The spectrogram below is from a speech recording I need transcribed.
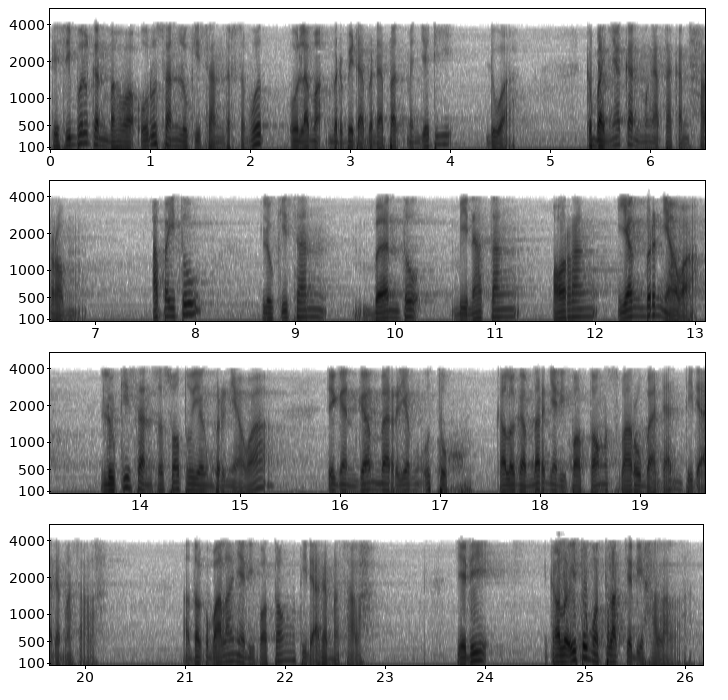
Disimpulkan bahwa urusan lukisan tersebut ulama berbeda pendapat menjadi dua. Kebanyakan mengatakan haram. Apa itu? Lukisan bentuk binatang orang yang bernyawa. Lukisan sesuatu yang bernyawa dengan gambar yang utuh. Kalau gambarnya dipotong separuh badan tidak ada masalah. Atau kepalanya dipotong tidak ada masalah. Jadi kalau itu mutlak jadi halal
